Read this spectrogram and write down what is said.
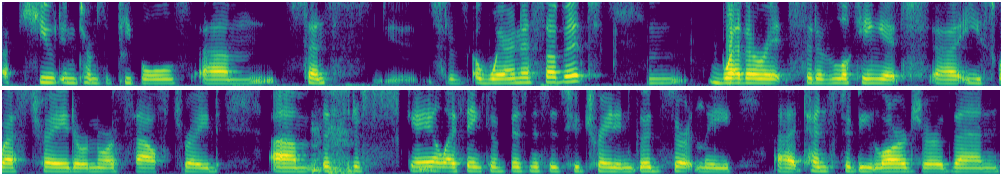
acute in terms of people's um, sense, sort of awareness of it whether it's sort of looking at uh, east-west trade or north-south trade, um, the sort of scale I think of businesses who trade in goods certainly uh, tends to be larger than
